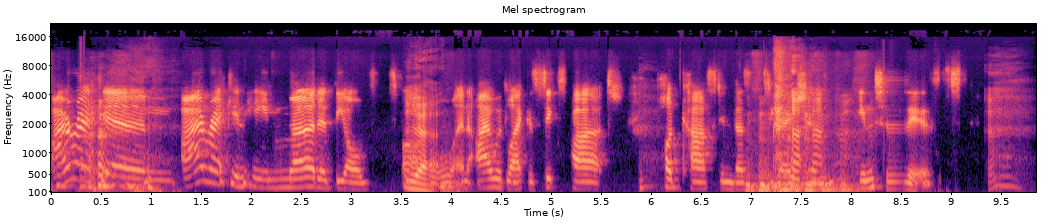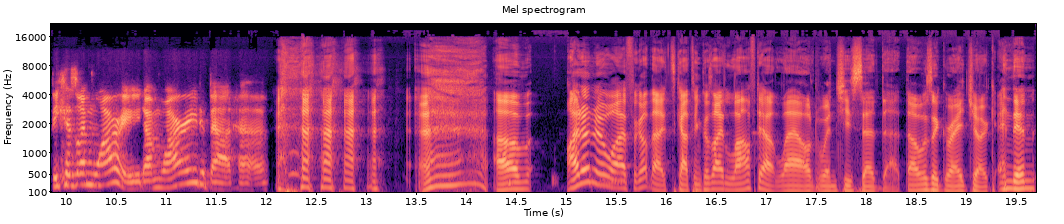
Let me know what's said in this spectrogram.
I reckon I reckon he murdered the old Sparkle, and I would like a six-part podcast investigation into this because I'm worried. I'm worried about her. um, I don't know why I forgot that, Captain, because I laughed out loud when she said that. That was a great joke. And then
